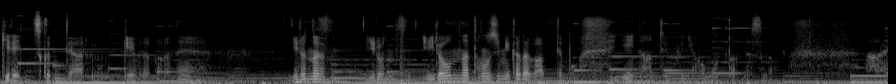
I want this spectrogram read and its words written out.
綺麗に作ってあるゲームだからね。いろんな、いろんな、いろんな楽しみ方があってもいいなというふうには思ったんですが。はい。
